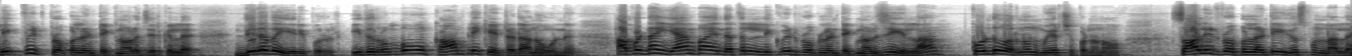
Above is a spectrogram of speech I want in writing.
லிக்விட் ப்ரொப்பலன் டெக்னாலஜி இருக்குல்ல திரவ எரிபொருள் இது ரொம்பவும் காம்ப்ளிகேட்டடான ஒன்று அப்படின்னா ஏன்பா இந்த இடத்துல லிக்விட் ப்ரொப்பலன் டெக்னாலஜி எல்லாம் கொண்டு வரணும்னு முயற்சி பண்ணணும்? சாலிட் ப்ரொப்பலண்ட்டே யூஸ் பண்ணலாம்ல?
